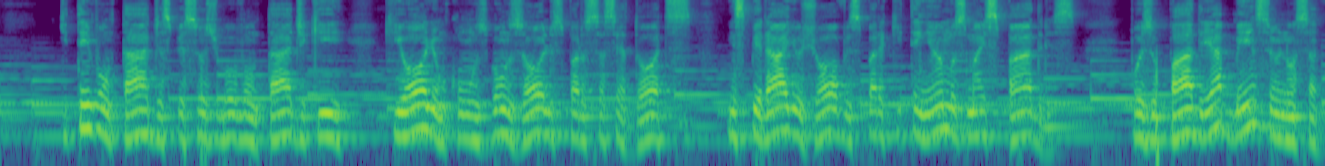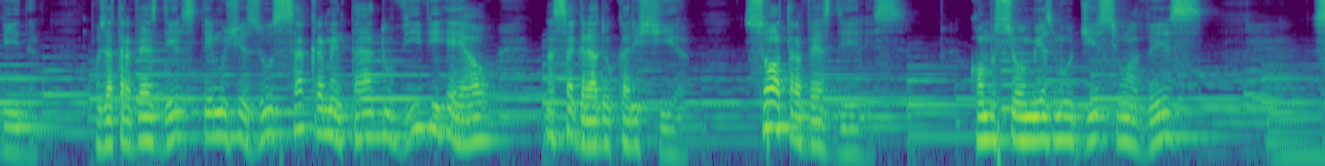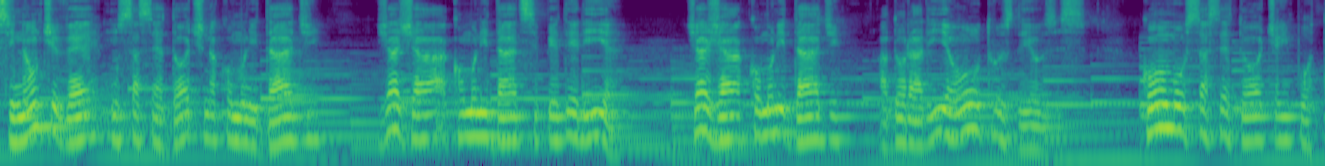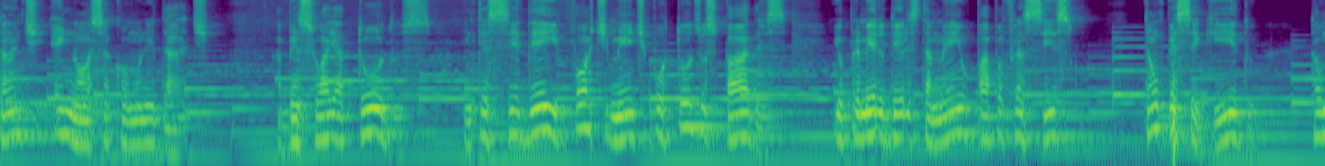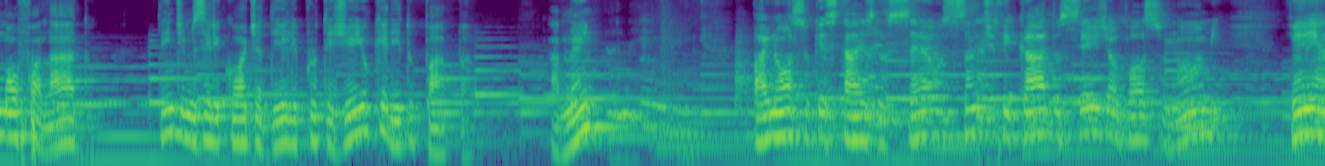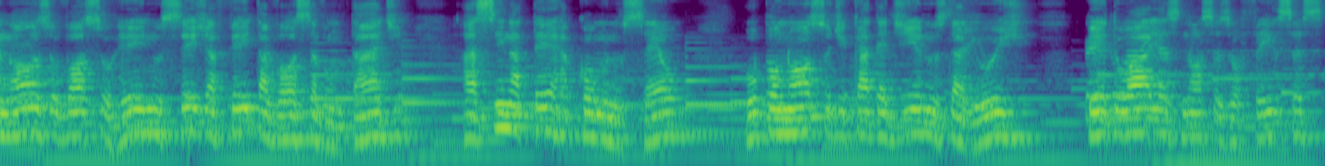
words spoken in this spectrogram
que têm vontade, as pessoas de boa vontade, que, que olham com os bons olhos para os sacerdotes. Inspirai os jovens para que tenhamos mais padres, pois o Padre é a bênção em nossa vida, pois através deles temos Jesus sacramentado, vivo e real na Sagrada Eucaristia. Só através deles. Como o Senhor mesmo disse uma vez, se não tiver um sacerdote na comunidade, já já a comunidade se perderia, já já a comunidade adoraria outros deuses. Como o sacerdote é importante em nossa comunidade. Abençoai a todos, intercedei fortemente por todos os padres, e o primeiro deles também o Papa Francisco, tão perseguido, tão mal falado, tende misericórdia dele e protegei o querido Papa. Amém? Pai nosso que estais no céu, santificado seja o vosso nome. Venha a nós o vosso reino, seja feita a vossa vontade, assim na terra como no céu. O pão nosso de cada dia nos dai hoje. Perdoai as nossas ofensas,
